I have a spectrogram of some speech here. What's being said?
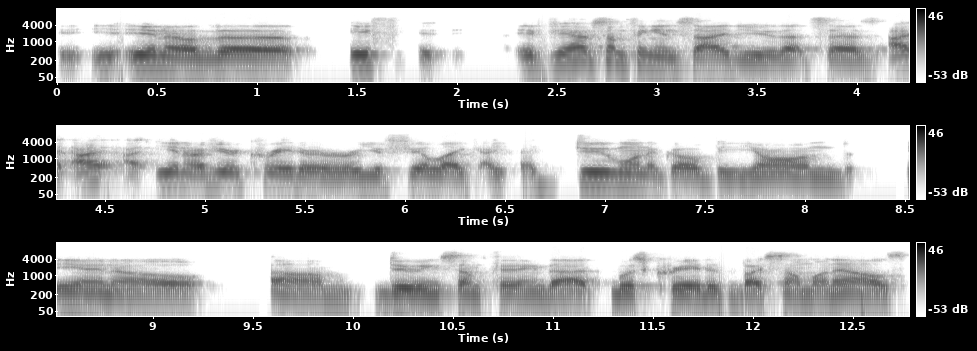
you know the if if you have something inside you that says I, I, you know if you're a creator or you feel like i, I do want to go beyond you know um, doing something that was created by someone else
